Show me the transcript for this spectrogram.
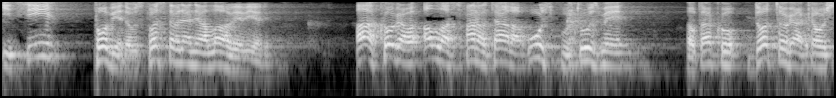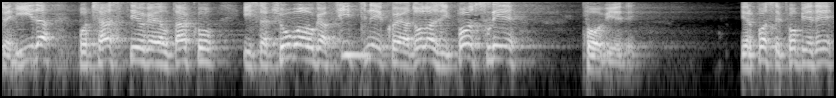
i cilj pobjeda, uspostavljanja Allahove vjeri. A koga Allah subhanahu ta'ala usput uzme jel tako, do toga kao šehida, počastio ga, jel tako, i sačuvao ga fitne koja dolazi poslije pobjede. Jer poslije pobjede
